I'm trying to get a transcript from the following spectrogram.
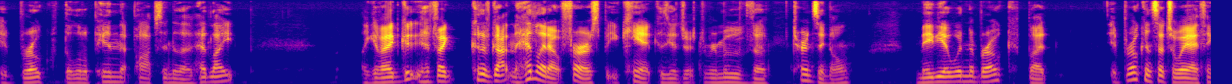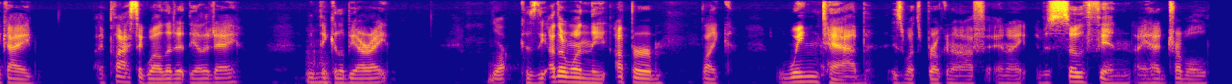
it broke the little pin that pops into the headlight. Like if I if I could have gotten the headlight out first, but you can't because you have to remove the turn signal. Maybe it wouldn't have broke, but it broke in such a way. I think I I plastic welded it the other day. I Mhm. think it'll be all right Yep. because the other one, the upper like wing tab, is what's broken off, and I it was so thin I had trouble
